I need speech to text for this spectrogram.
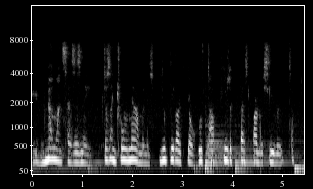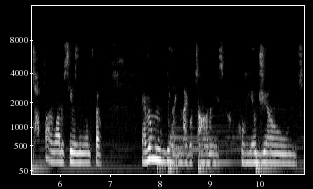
name. No one says his name just like Jordan if you'd be like, yo, who's top, who's the best wide receiver, top, top five wide receivers in the NFL? Everyone would be like Michael Thomas, Julio Jones,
